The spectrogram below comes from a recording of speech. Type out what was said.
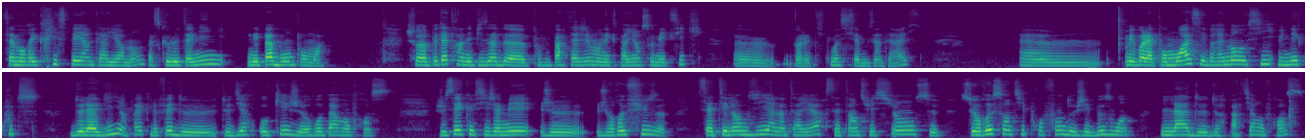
ça m'aurait crispé intérieurement parce que le timing n'est pas bon pour moi. Je ferai peut-être un épisode euh, pour vous partager mon expérience au Mexique, euh, voilà, dites-moi si ça vous intéresse. Euh, mais voilà, pour moi, c'est vraiment aussi une écoute de la vie, en fait, le fait de, dire, OK, je repars en France. Je sais que si jamais je, refuse cet élan de vie à l'intérieur, cette intuition, ce, ressenti profond de j'ai besoin là de, repartir en France,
